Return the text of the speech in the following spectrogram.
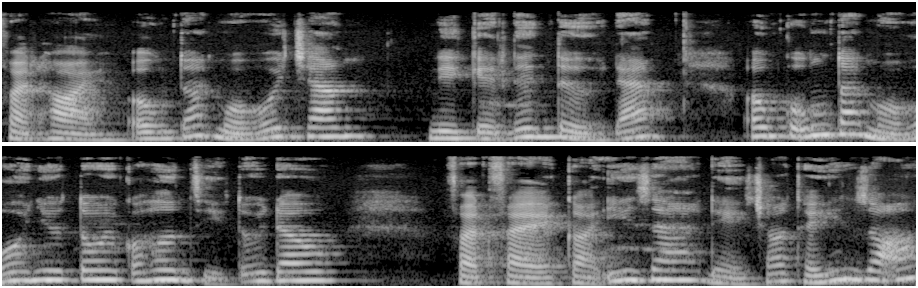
Phật hỏi, ông toát mồ hôi chăng? Ni kiền liên tử đáp, ông cũng toát mồ hôi như tôi có hơn gì tôi đâu. Phật phải cởi y ra để cho thấy rõ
